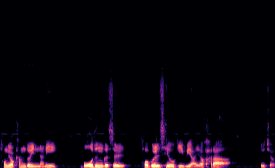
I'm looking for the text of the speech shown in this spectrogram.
통역함도 있나니 모든 것을 덕을 세우기 위하여 하라. 그렇죠?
